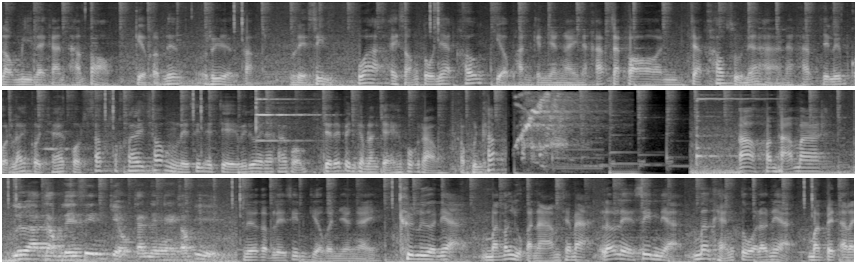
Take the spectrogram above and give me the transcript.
เรามีรายการถามตอบเกี่ยวกับเรื่องเรือกับเรซินว่าไอ้สองตัวเนี้ยเขาเกี่ยวพันกันยังไงนะครับแต่ก่อนจะเข้าสู่เนื้อหานะครับ อย่าลืมกดไลค์กดแชร์กด Subscribe ช่อง r e s i n SJ ไว้ด้วยนะครับผมจะได้เป็นกำลังใจให้พวกเรา ขอบคุณครับ อ้าวคำถามมา เรือกับเรซินเกี่ยวกันยังไงครับพี่ เรือกับเรซินเกี่ยวกันยังไง คือเรือเนี่ยมันต้องอยู่กับน้ำใช่ไหมแล้วเรซินเนี่ยเมื่อแข็งตัวแล้วเนี่ยมันเป็นอะไร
